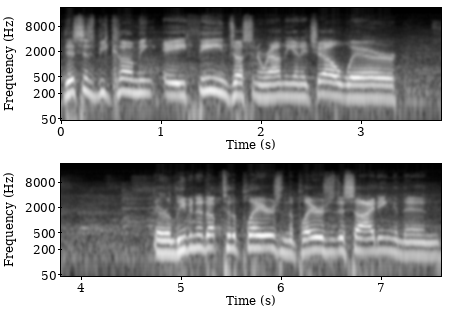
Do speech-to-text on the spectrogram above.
This is becoming a theme, Justin, around the NHL where they're leaving it up to the players, and the players are deciding, and then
